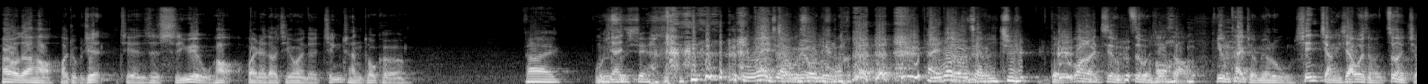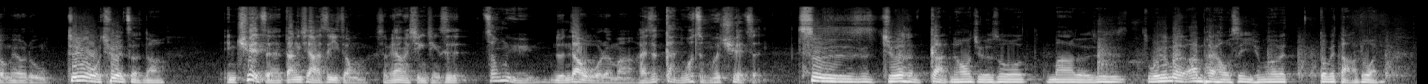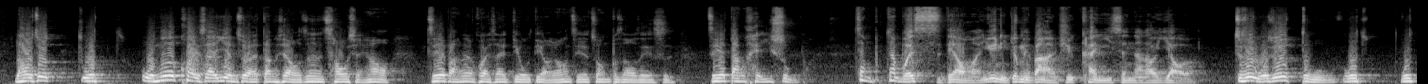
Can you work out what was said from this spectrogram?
Hello，大家好，好久不见，今天是十一月五号，欢迎来到今晚的金蝉脱壳。嗨，我们现在你忘记没有录，你忘了讲一句，对，忘了自我自我介绍，因为我们太久没有录，先讲一下为什么这么久没有录，就因为我确诊啊。你确诊的当下是一种什么样的心情？是终于轮到我了吗？还是干我怎么会确诊？是觉得很干，然后觉得说妈的，就是我原本安排好事情全部都被都被打乱，然后就我我那个快筛验出来当下，我真的超想要直接把那个快筛丢掉，然后直接装不知道这件事，直接当黑数，这样这样不会死掉吗？因为你就没办法去看医生拿到药了。就是我觉得赌我我。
